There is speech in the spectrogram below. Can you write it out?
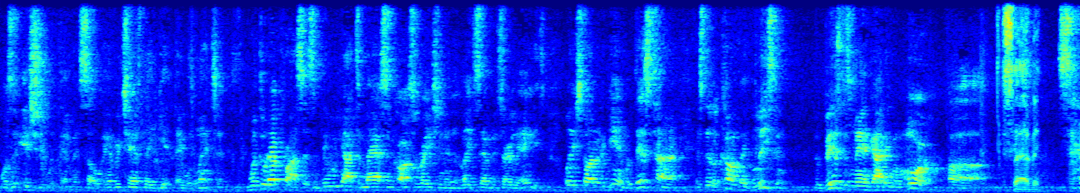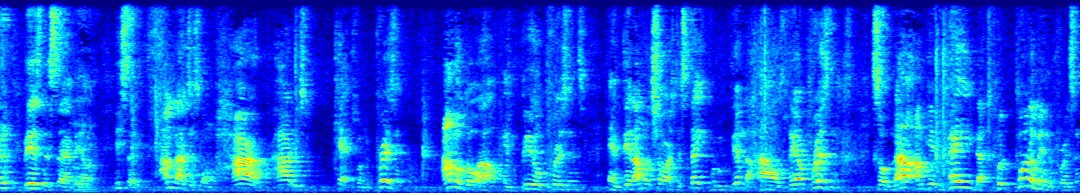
was an issue with them. And so every chance they get, they were lynching. Went through that process and then we got to mass incarceration in the late 70s, early 80s. Well, they started again. But this time, instead of convict leasing, the businessman got even more uh, Savvy. business savvy. on. He said, I'm not just gonna hire, hire these cats from the prison. I'm gonna go out and build prisons, and then I'm gonna charge the state for them to house their prisoners. So now I'm getting paid to put, put them in the prison,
